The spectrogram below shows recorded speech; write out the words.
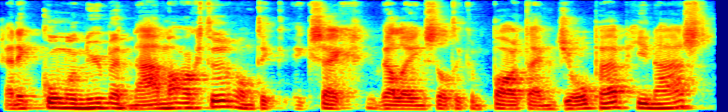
En ik kom er nu met name achter, want ik, ik zeg wel eens dat ik een parttime job heb hiernaast.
